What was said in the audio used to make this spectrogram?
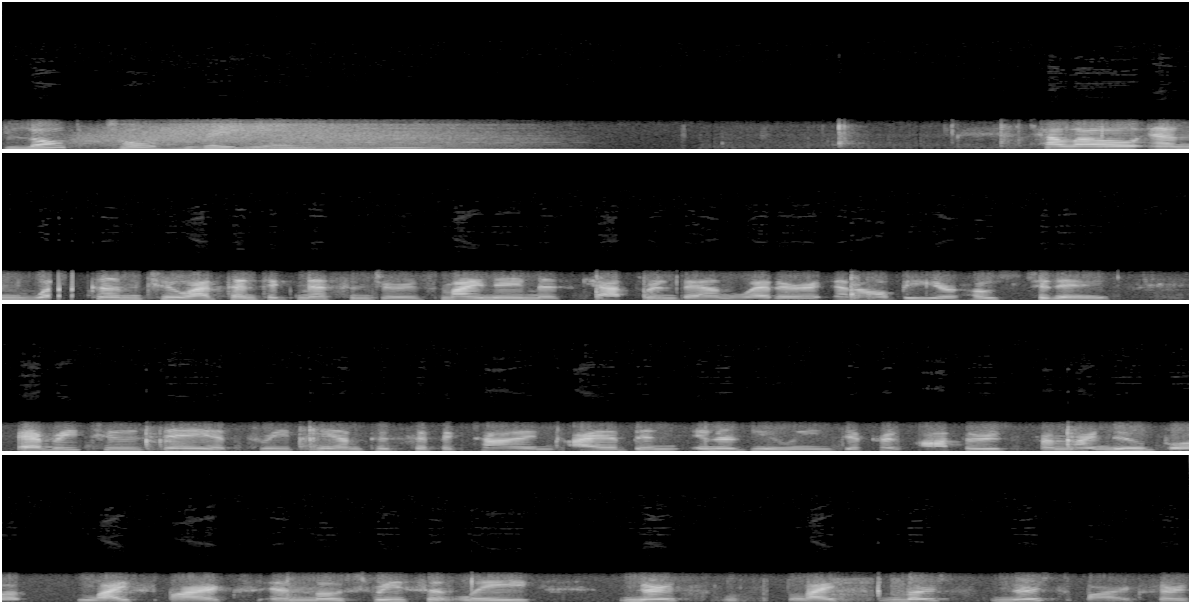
Blog Talk Radio. Hello and welcome to Authentic Messengers. My name is Catherine VanWetter and I'll be your host today. Every Tuesday at 3 p.m. Pacific Time, I have been interviewing different authors from my new book, Life Sparks, and most recently, Nurse Life Nurse, Nurse Sparks or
